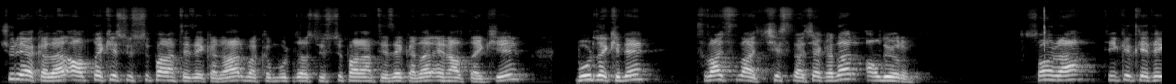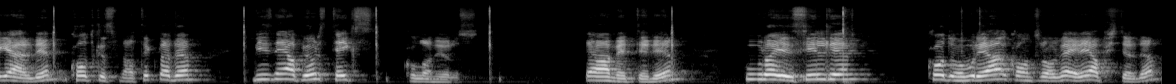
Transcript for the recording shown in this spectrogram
Şuraya kadar alttaki süslü paranteze kadar bakın burada süslü paranteze kadar en alttaki buradaki de slash slash çift slash'a kadar alıyorum. Sonra Tinkercad'e geldim. Kod kısmına tıkladım. Biz ne yapıyoruz? Text kullanıyoruz. Devam et dedim. Burayı sildim. Kodumu buraya Ctrl V ile yapıştırdım.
